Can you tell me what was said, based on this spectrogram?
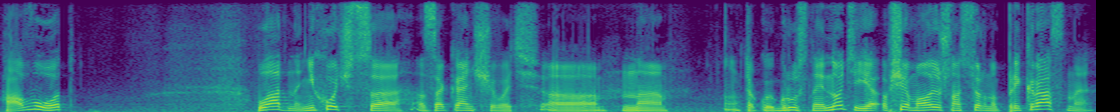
А вот. Ладно, не хочется заканчивать э, на такой грустной ноте. Я, вообще, молодежь у нас все равно прекрасная.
